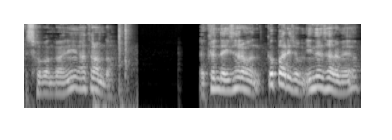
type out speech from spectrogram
소방관이 나타납니다. 아, 근데 이 사람은 끝발이 좀 있는 사람이에요.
